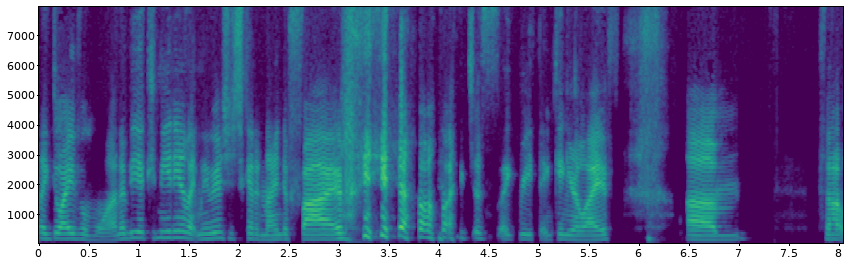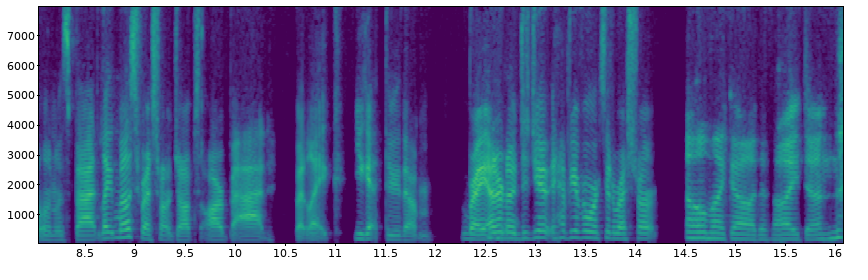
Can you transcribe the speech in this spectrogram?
Like, do I even want to be a comedian? Like, maybe I should just get a nine to five, you know, like just like rethinking your life. Um, so that one was bad. Like most restaurant jobs are bad, but like you get through them, right? I don't know. Did you have you ever worked at a restaurant? Oh my god, have I done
